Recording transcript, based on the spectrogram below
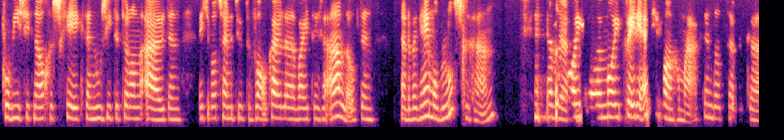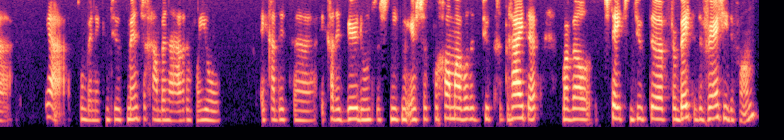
voor wie is dit nou geschikt en hoe ziet het er dan uit en weet je, wat zijn natuurlijk de valkuilen waar je tegenaan loopt. En nou, daar ben ik helemaal op losgegaan. Daar heb ik ja. een mooi, mooi pdfje van gemaakt en dat heb ik, uh, ja, toen ben ik natuurlijk mensen gaan benaderen van joh, ik ga dit, uh, ik ga dit weer doen. Dus niet mijn eerste programma wat ik natuurlijk gedraaid heb, maar wel steeds natuurlijk de verbeterde versie ervan.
